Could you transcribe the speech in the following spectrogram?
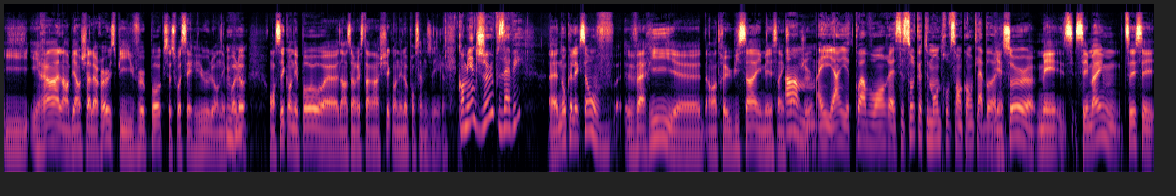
il, il rend l'ambiance chaleureuse, puis il veut pas que ce soit sérieux. Là. On n'est pas là, on sait qu'on n'est pas euh, dans un restaurant chic, on est là pour s'amuser. Là. Combien de jeux vous avez? Euh, nos collections varient euh, entre 800 et 1500 Ah, jeux. hein, il y a de quoi avoir. euh, C'est sûr que tout le monde trouve son compte là-bas. là. Bien sûr, mais c'est même, tu sais,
